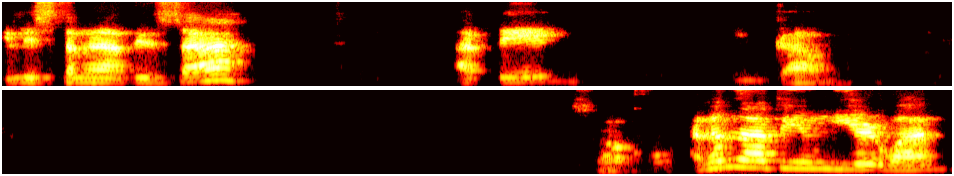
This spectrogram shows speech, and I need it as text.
ilista na natin sa ating income. So, kung alam natin yung year 1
